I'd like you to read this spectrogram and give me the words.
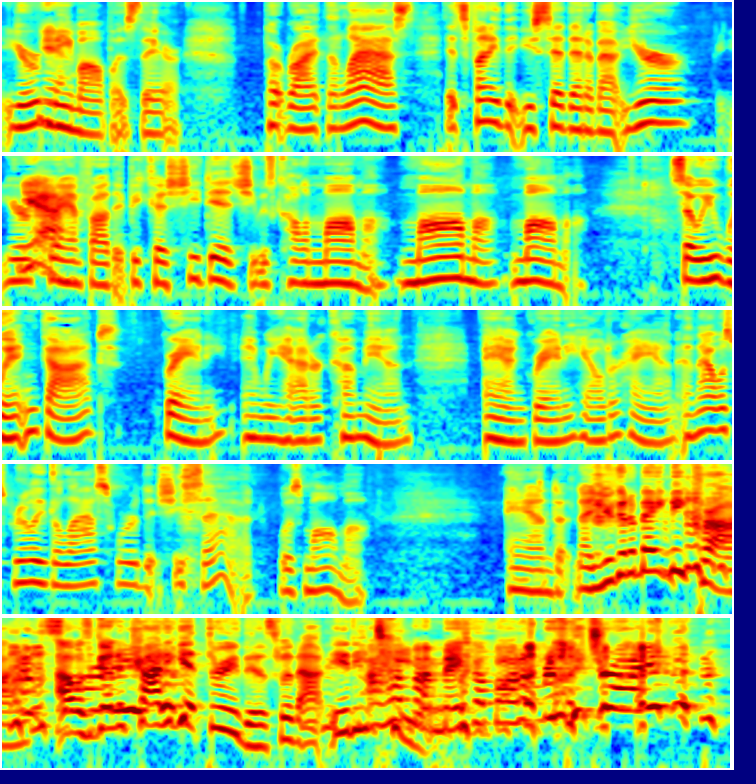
your Yeah. me mom was there. But right at the last, it's funny that you said that about your your Yeah. grandfather because she did. She was calling Mama, Mama, Mama. So we went and got Granny, and we had her come in, and Granny held her hand, and that was really the last word that she said was Mama. And now you're going to make me cry. I was going to try to get through this without any tears. I have my makeup on. I'm really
